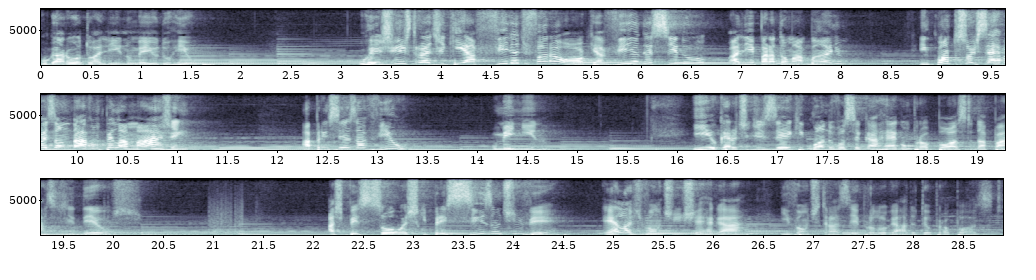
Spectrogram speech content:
o garoto ali no meio do rio. O registro é de que a filha de Faraó, que havia descido ali para tomar banho, enquanto suas servas andavam pela margem, a princesa viu o menino. E eu quero te dizer que quando você carrega um propósito da parte de Deus, as pessoas que precisam te ver, elas vão te enxergar e vão te trazer para o lugar do teu propósito.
